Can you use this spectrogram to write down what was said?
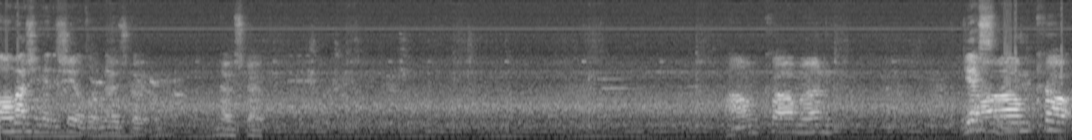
Oh, I'm actually hitting the shield like no scope. No scope. I'm coming. Yes, I'm mate. co-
